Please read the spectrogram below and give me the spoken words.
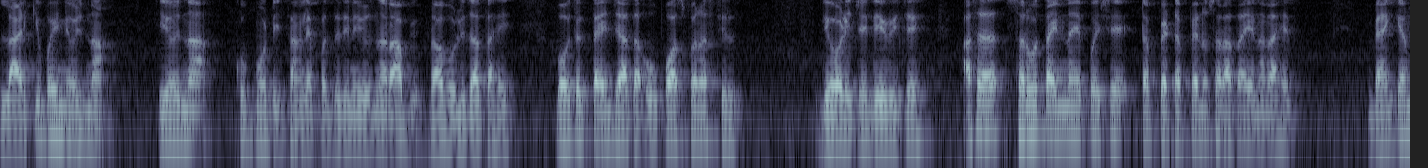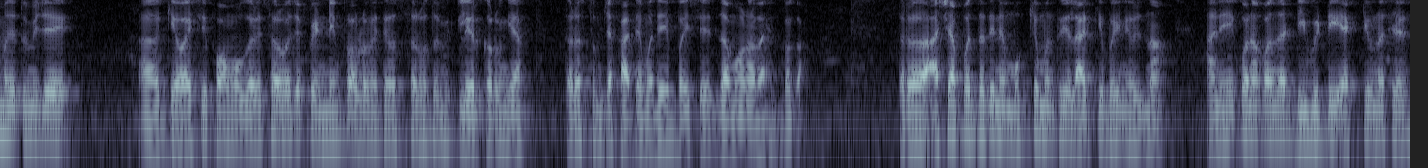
लाडकी बहीण योजना ही योजना खूप मोठी चांगल्या पद्धतीने योजना राब राबवली जात आहे. बहुतेक ताईंचे आता उपवास पण असतील. दिवाळीचे देवीचे. असं सर्व ताईंना हे पैसे टप्प्याटप्प्यानुसार आता येणार आहेत. बँकांमध्ये तुम्ही जे के वाय सी फॉर्म वगैरे सर्व जे पेंडिंग प्रॉब्लेम आहे ते सर्व तुम्ही क्लिअर करून घ्या. तरच तुमच्या खात्यामध्ये हे पैसे जमा होणार आहेत बघा. तर अशा पद्धतीने मुख्यमंत्री लाडकी बहीण योजना आणि कोणाकोणाचा डी बी टी ॲक्टिव्ह नसेल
